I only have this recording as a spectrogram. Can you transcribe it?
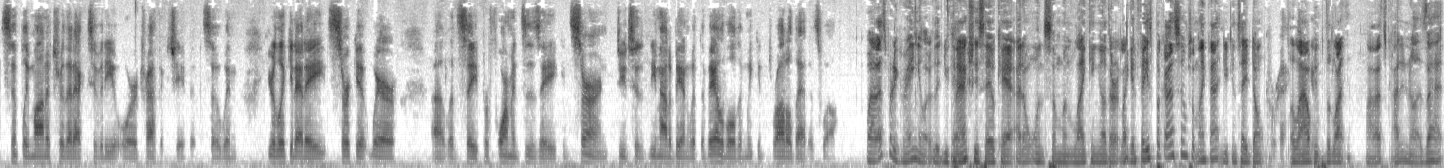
simply monitor that activity or traffic shape it. So when you're looking at a circuit where uh, let's say performance is a concern due to the amount of bandwidth available, then we can throttle that as well. Wow, that's pretty granular. That you can actually say, okay, I don't want someone liking other, like in Facebook, I assume something like that. You can say, don't Correct, allow yeah. people to like. Wow, that's I didn't realize that.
